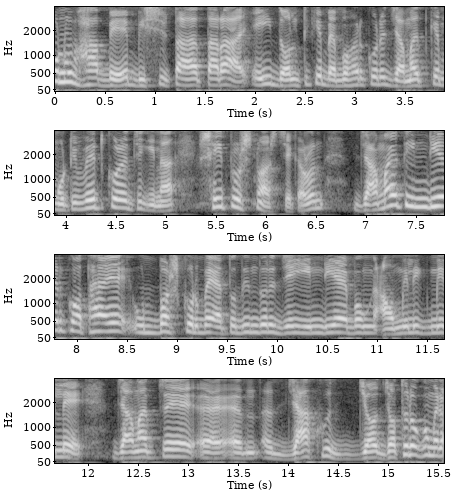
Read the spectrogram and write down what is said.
কোনোভাবে বিশ্ব তারা এই দলটিকে ব্যবহার করে জামায়াতকে মোটিভেট করেছে কিনা, সেই প্রশ্ন আসছে। কারণ জামায়াত ইন্ডিয়ার কথায় উদ্বাস করবে এতদিন ধরে যেই ইন্ডিয়া এবং আওয়ামী লীগ মিলে জামায়াতে যা, যত রকমের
